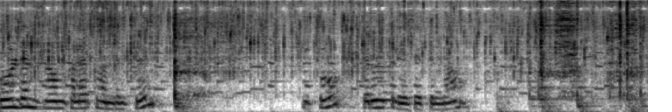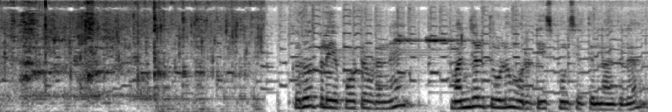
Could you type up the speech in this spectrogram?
கோல்டன் ப்ரௌன் கலருக்கு வந்திருக்கு. இப்போது கருவேப்பிலையை சேர்த்துடலாம். கருவேப்பிலையை போட்ட உடனே மஞ்சள் தூளும் ஒரு டீஸ்பூன் சேர்த்துடலாம் இதில்.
